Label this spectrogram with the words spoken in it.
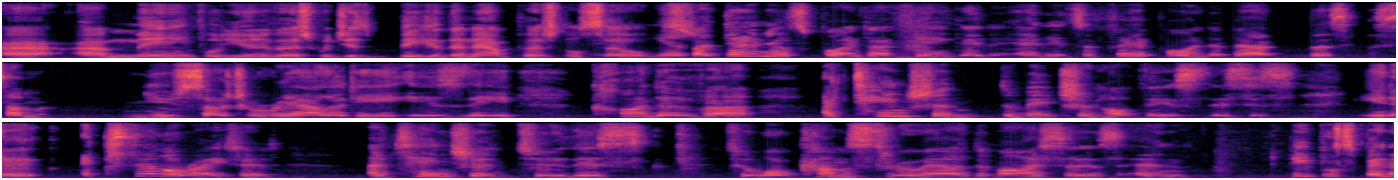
a, a, meaningful universe which is bigger than our personal selves. Yeah, but Daniel's point, I think, and, and it's a fair point about this, some new social reality, is the kind of uh, attention dimension of this. This is, you know, accelerated attention to this, to what comes through our devices, and people spend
